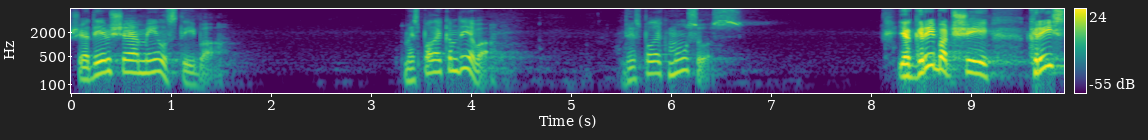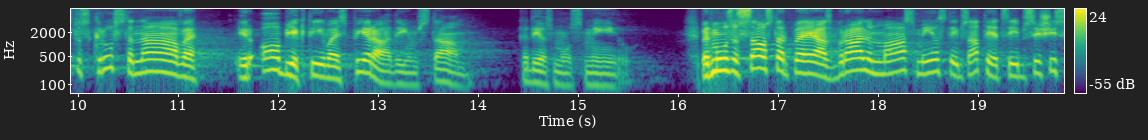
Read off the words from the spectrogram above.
šajā dievišķajā mīlestībā. Mēs paliekam Dievā. Dievs paliek mūsos. Ja gribat, šī Kristus krusta nāve ir objektīvais pierādījums tam, ka Dievs mūs mīl. Bet mūsu savstarpējās brāļu un māsu mīlestības attiecības ir šis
